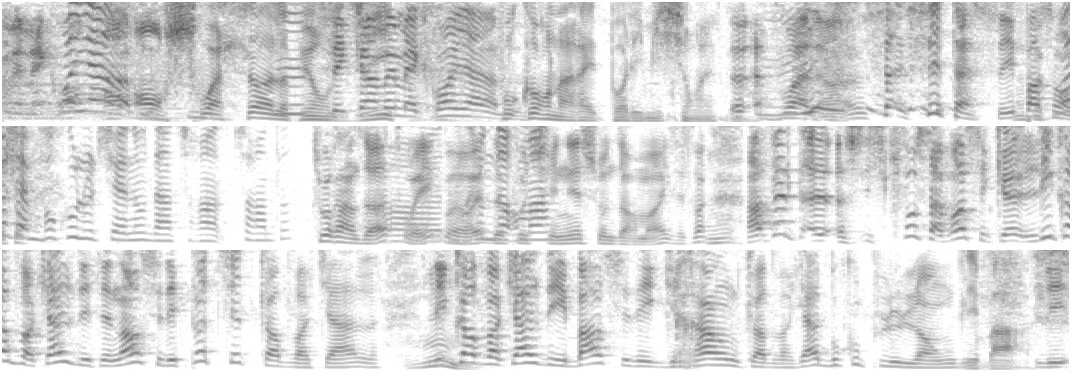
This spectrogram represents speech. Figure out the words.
quand même incroyable. On reçoit ça, là, puis on se C'est dit... quand même incroyable. Pourquoi on n'arrête pas l'émission maintenant? Euh, voilà, Ça- c'est assez. Passons Moi, au- j'aime beaucoup Luciano dans Turan- Turandot. Turandot, oui, Euh, oui, oui, de Sundorma. Puccini, Sundorma, exactement. En fait, euh, ce qu'il faut savoir, c'est que les cordes vocales des ténors, c'est des petites cordes vocales. Les cordes vocales des basses, c'est des grandes cordes vocales, beaucoup plus longues. Des basses. Les-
